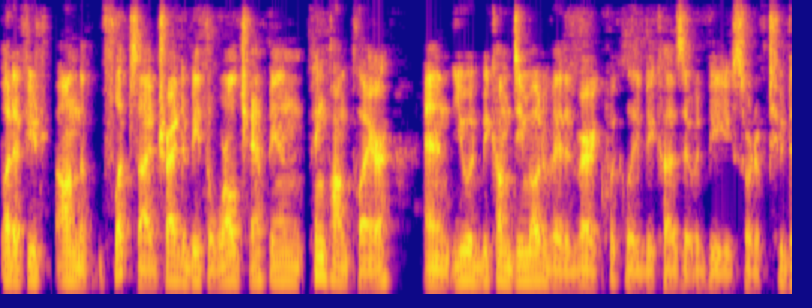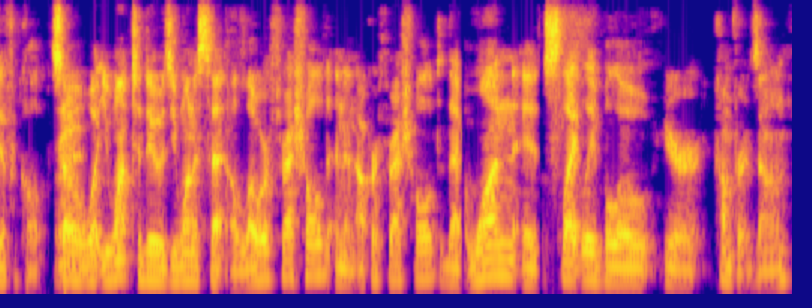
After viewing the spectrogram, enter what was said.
But if you, on the flip side, tried to beat the world champion ping pong player, and you would become demotivated very quickly because it would be sort of too difficult. Right. So what you want to do is you want to set a lower threshold and an upper threshold that one is slightly below your comfort zone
